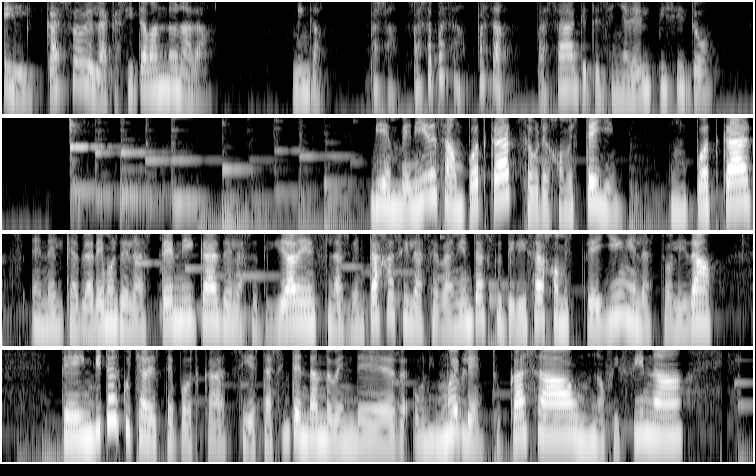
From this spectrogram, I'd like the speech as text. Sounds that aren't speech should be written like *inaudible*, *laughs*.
El caso de la casita abandonada. Venga, pasa, pasa, pasa, pasa, pasa, que te enseñaré el pisito. Bienvenidos a un podcast sobre homestaging, un podcast en el que hablaremos de las técnicas, de las utilidades, las ventajas y las herramientas que utiliza el homestaging en la actualidad. Te invito a escuchar este podcast si estás intentando vender un inmueble, tu casa, una oficina,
